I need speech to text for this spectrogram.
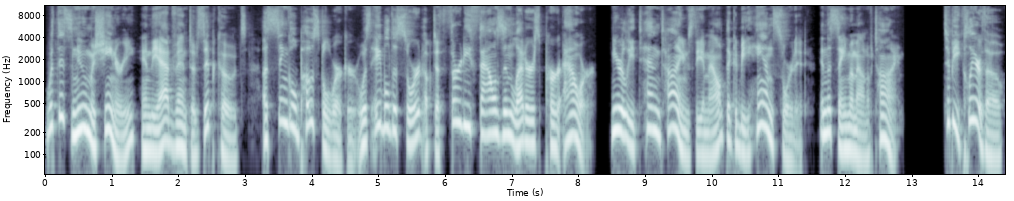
With this new machinery and the advent of zip codes, a single postal worker was able to sort up to 30,000 letters per hour, nearly 10 times the amount that could be hand sorted in the same amount of time. To be clear though,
